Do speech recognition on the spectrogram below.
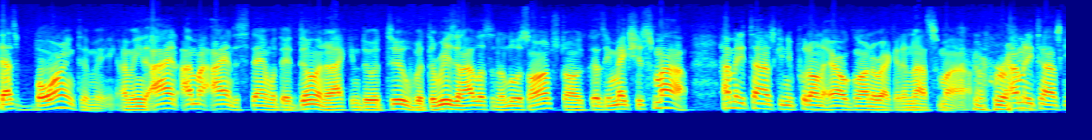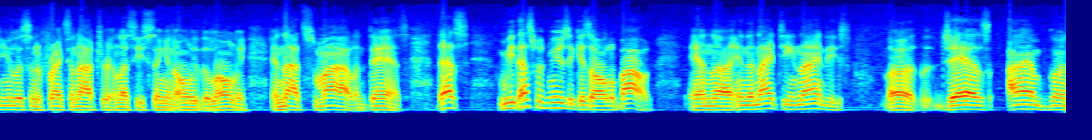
that's boring to me. I mean, I, I I understand what they're doing, and I can do it too. But the reason I listen to Louis Armstrong is because he makes you smile. How many times can you put on an Erroll Garner record and not smile? Right. How many times can you listen to Frank Sinatra unless he's singing "Only the Lonely" and not smile and dance? That's me. That's what music is all about. And uh, in the 1990s, uh, jazz. I am going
